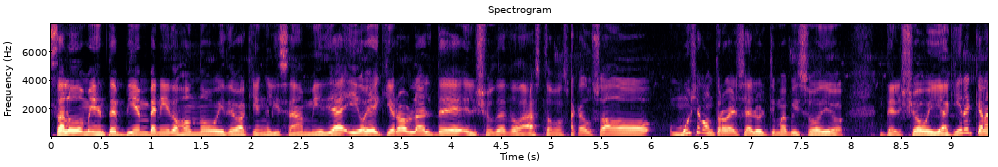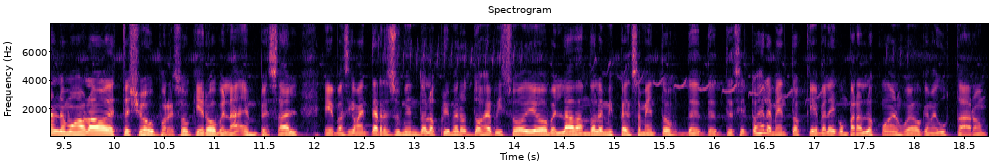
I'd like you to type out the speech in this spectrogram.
Saludos mi gente, bienvenidos a un nuevo video aquí en Elisa Media y oye, quiero hablar del show de The Last of Us. Ha causado mucha controversia el último episodio del show y aquí en el canal no hemos hablado de este show, por eso quiero, ¿verdad? Empezar eh, básicamente resumiendo los primeros dos episodios, ¿verdad? Dándole mis pensamientos de, ciertos elementos que, ¿verdad? Y compararlos con el juego que me gustaron.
